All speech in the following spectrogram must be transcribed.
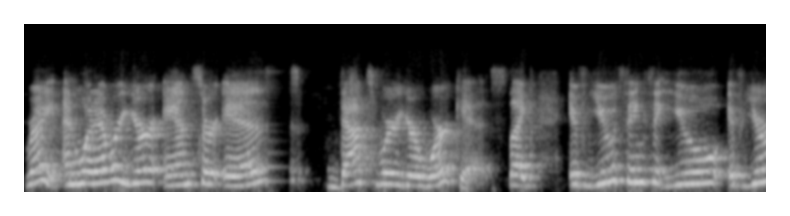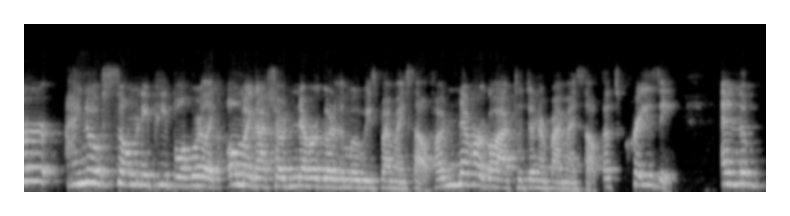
Right. And whatever your answer is, that's where your work is. Like if you think that you if you're I know so many people who are like, "Oh my gosh, I would never go to the movies by myself. I would never go out to dinner by myself." That's crazy. And the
